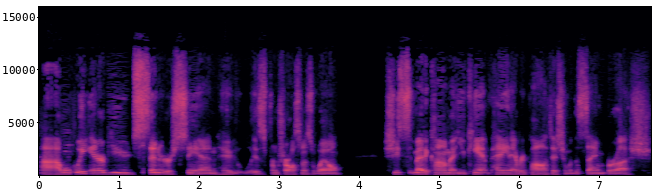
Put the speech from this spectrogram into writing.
Uh, when we interviewed Senator Senn, who is from Charleston as well, she made a comment you can't paint every politician with the same brush.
